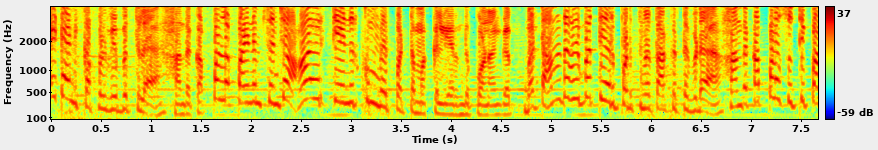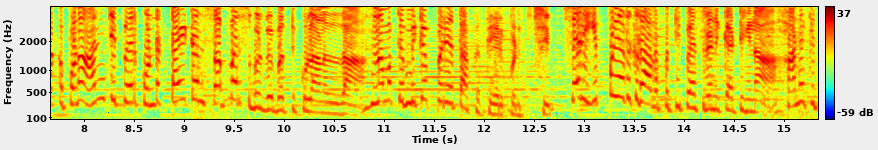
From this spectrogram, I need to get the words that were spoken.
டைட்டானிக் கப்பல் விபத்துல அந்த கப்பல்ல பயணம் செஞ்ச ஆயிரத்தி ஐநூறுக்கும் மேற்பட்ட மக்கள் இறந்து போனாங்க. பட் அந்த விபத்து ஏற்படுத்தின தாக்கத்தை விட அந்த கப்பலை சுத்தி பார்க்க போன அஞ்சு பேர் கொண்ட டைட்டன் சப்மர்சிபிள் விபத்துக்குள்ளானதுதான் நமக்கு மிகப்பெரிய தாக்கத்தை ஏற்படுத்துச்சு. சரி இப்போ எதுக்குடா அதை பத்தி பேசுறேன்னு கேட்டீங்கன்னா அன்னைக்கு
